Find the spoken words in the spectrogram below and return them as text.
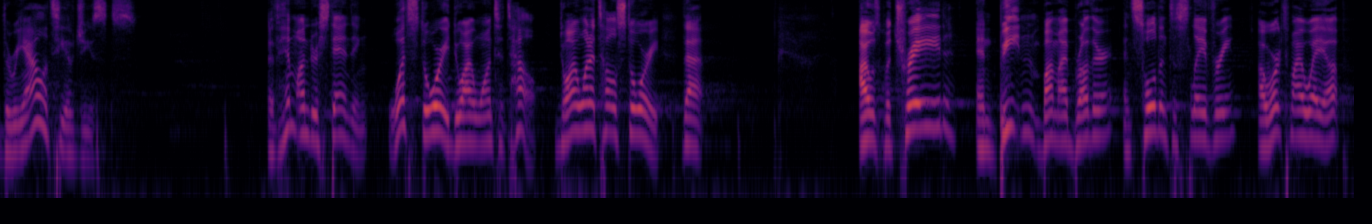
the reality of Jesus, of him understanding what story do I want to tell? Do I want to tell a story that I was betrayed and beaten by my brother and sold into slavery? I worked my way up,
